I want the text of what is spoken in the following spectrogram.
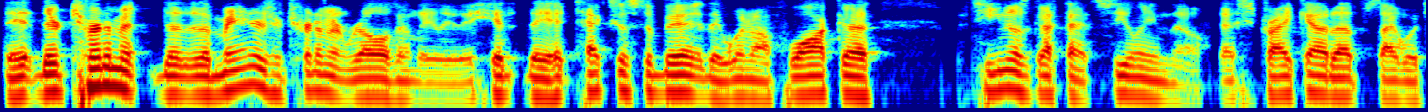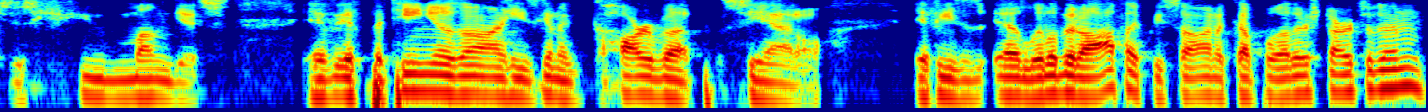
They, their tournament, the, the, Mariners are tournament relevant lately. They hit they hit Texas a bit. They went off Wacha. Patino's got that ceiling though, that strikeout upside, which is humongous. If if Patino's on, he's going to carve up Seattle. If he's a little bit off, like we saw in a couple other starts with him,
